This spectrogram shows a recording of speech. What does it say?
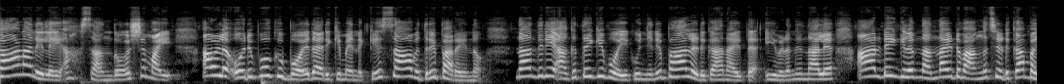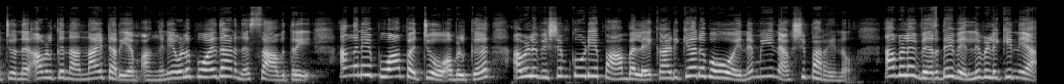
കാണാനില്ലേ? ആ സന്തോഷമായി. അവൾ ഒരു പോക്ക് പോയതായിരിക്കും എന്നൊക്കെ സാവിത്രി പറയുന്നു. നന്ദിനി അകത്തേക്ക് പോയി കുഞ്ഞിന് പാലെടുക്കാനായിട്ട്. ഇവിടെ നിന്നാൽ ആരുടെയെങ്കിലും നന്നായിട്ട് വാങ്ങിച്ചെടുക്കാൻ പറ്റുമെന്ന് അവൾക്ക് നന്നായിട്ട് അറിയാം അങ്ങനെ അവൾ പോയതാണെന്ന് സാവിത്രി. അങ്ങനെ പോവാൻ പറ്റുമോ അവൾക്ക്? അവൾ വിഷം കൂടിയ പാമ്പല്ലേ? കടിക്കാതെ പോവോ എന്ന് മീനാക്ഷി പറയുന്നു. അവൾ വെറുതെ വെല്ലുവിളിക്കുന്നയാ.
